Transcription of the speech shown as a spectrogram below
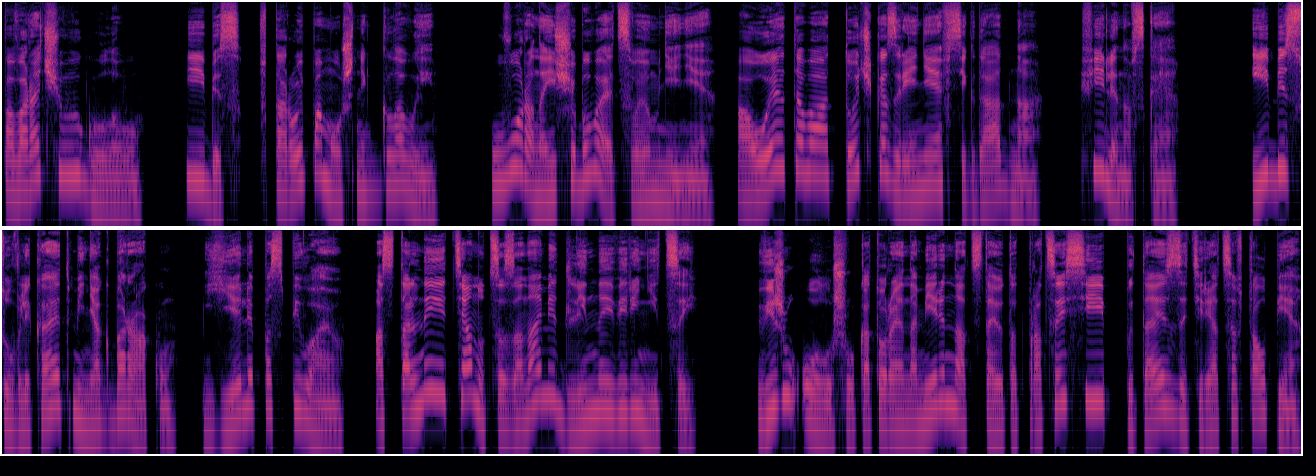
Поворачиваю голову. Ибис, второй помощник главы. У ворона еще бывает свое мнение, а у этого точка зрения всегда одна – филиновская. Ибис увлекает меня к бараку. Еле поспеваю. Остальные тянутся за нами длинной вереницей. Вижу Олушу, которая намеренно отстает от процессии, пытаясь затеряться в толпе.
